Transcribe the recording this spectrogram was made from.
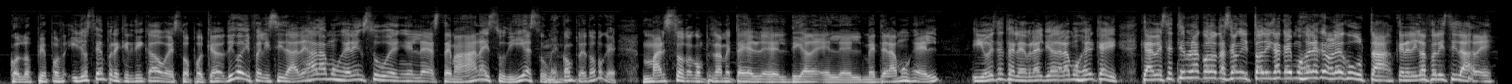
Con los pies por- Y yo siempre he criticado eso, porque digo, y felicidades a la mujer en su en la semana y su día, en su mes completo, porque marzo completamente es el, el día el, el mes de la mujer. Y hoy se celebra el Día de la Mujer, que, que a veces tiene una connotación histórica que hay mujeres que no les gusta, que le digan felicidades.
